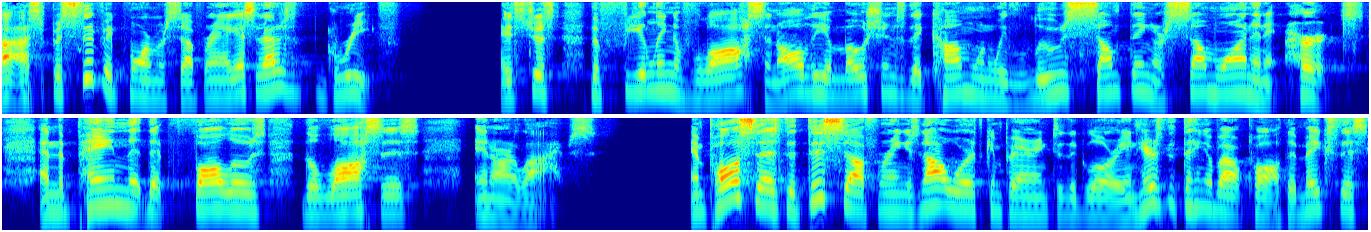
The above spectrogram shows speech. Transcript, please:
a specific form of suffering, I guess, and that is grief. It's just the feeling of loss and all the emotions that come when we lose something or someone and it hurts, and the pain that, that follows the losses in our lives. And Paul says that this suffering is not worth comparing to the glory. And here's the thing about Paul that makes this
